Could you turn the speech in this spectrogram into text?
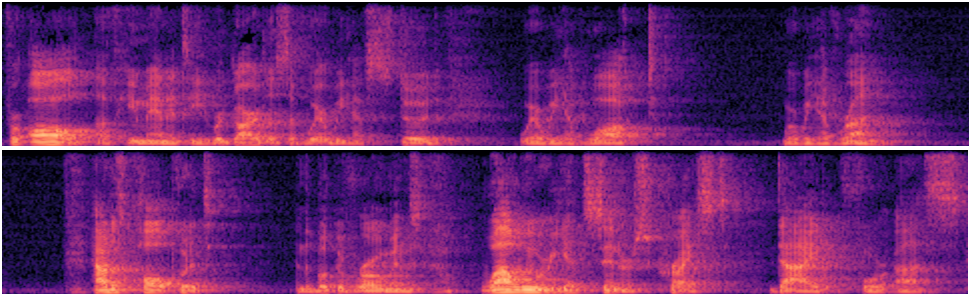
for all of humanity, regardless of where we have stood, where we have walked, where we have run. How does Paul put it in the book of Romans? While we were yet sinners, Christ died for us.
